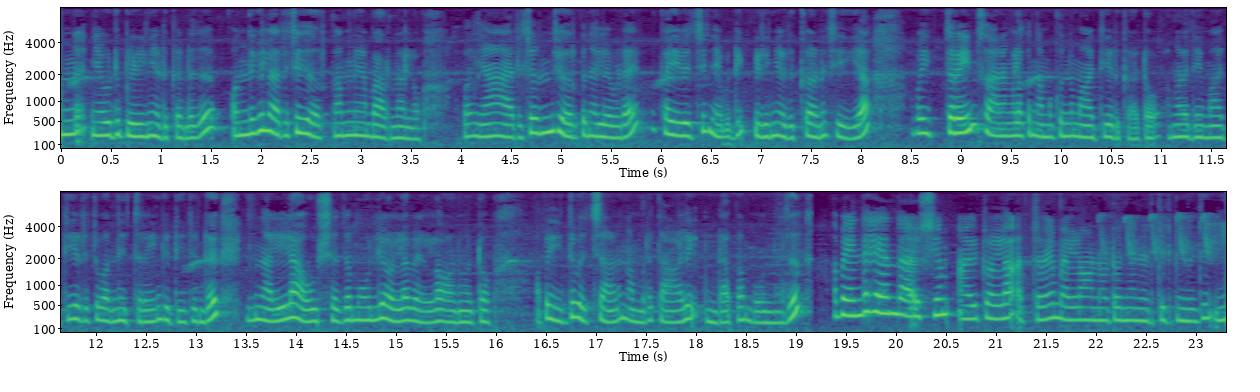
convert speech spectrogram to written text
ഒന്ന് ഞെവിടി പിഴിഞ്ഞെടുക്കേണ്ടത്. ഒന്നുകിൽ അരച്ച് ചേർക്കാം എന്ന് ഞാൻ പറഞ്ഞല്ലോ. അപ്പോൾ ഞാൻ അരച്ചൊന്നും ചേർക്കുന്നില്ല ഇവിടെ. കൈവച്ച് ഞെവിടി പിഴിഞ്ഞെടുക്കുകയാണ് ചെയ്യുക. അപ്പോൾ ഇത്രയും സാധനങ്ങളൊക്കെ നമുക്കൊന്ന് മാറ്റിയെടുക്കാം കേട്ടോ. അങ്ങനെ മാറ്റിയെടുത്ത് വന്ന് ഇത്രയും കിട്ടിയിട്ടുണ്ട്. ഇത് നല്ല ഔഷധമൂല്യമുള്ള വെള്ളമാണ് കേട്ടോ. അപ്പോൾ ഇത് വെച്ചാണ് നമ്മുടെ താളി ഉണ്ടാക്കാൻ പോകുന്നത്. അപ്പോൾ എന്റെ ഹെയറിന്റെ ആവശ്യം ആയിട്ടുള്ള അത്രയും വെള്ളമാണ് കേട്ടോ ഞാൻ എടുത്തിരിക്കുന്നത്. ഈ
